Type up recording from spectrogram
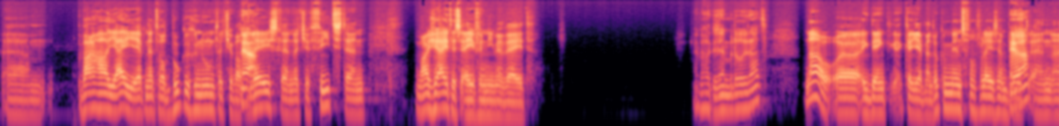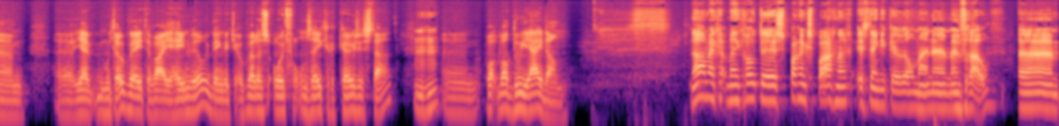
Ehm, waar haal jij? Je hebt net wat boeken genoemd, dat je wat Ja. leest en dat je fietst. En, maar als jij het eens even niet meer weet. in welke zin bedoel je dat? Nou, eh, ik denk, kijk, jij bent ook een mens van vlees en bloed. Ja. En ehm, eh, jij moet ook weten waar je heen wil. Ik denk dat je ook wel eens ooit voor onzekere keuzes staat. Mhm. Ehm, wat, wat doe jij dan? Nou, mijn, mijn grote sparringspartner is denk ik eh, wel mijn, mijn vrouw. Ehm,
